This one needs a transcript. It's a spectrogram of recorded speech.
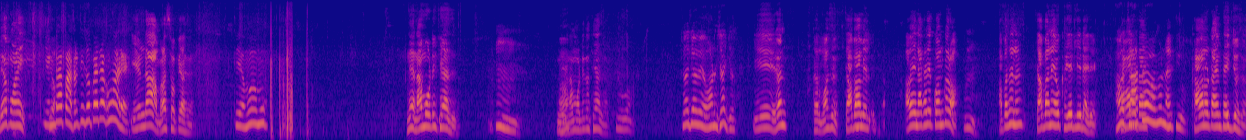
લે પાણી. એંડા પાછળથી જો પેટા શું મારે એંડા હમણાં સોંપ્યા છે. તે એમાં અમુક ને ના મોટી થયા છે. હમ. ના મોટી તો થયા છે. શું છે વેવાણ છે જો એ રન ઘરમાં છે. ચાબા મેલ હવે એના ખાતે એક કામ કરો. હમ. આપણે છે ને ચાબા ને એવું ખાઈ જ લઈએ ડાયરેક્ટ હવે ચા તો અમે નહીં પીવું. ખાવાનો ટાઈમ થઈ જ ગયો છે.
